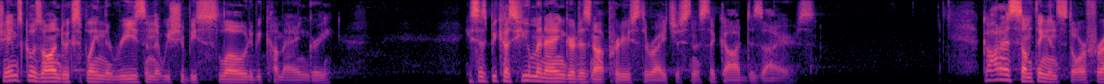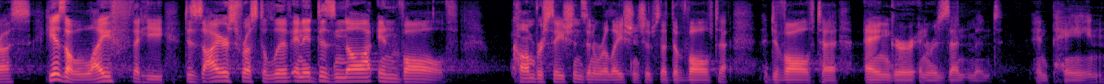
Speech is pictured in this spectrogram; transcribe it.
James goes on to explain the reason that we should be slow to become angry. He says, Because human anger does not produce the righteousness that God desires. God has something in store for us. He has a life that He desires for us to live, and it does not involve conversations and relationships that devolve to, devolve to anger and resentment and pain.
